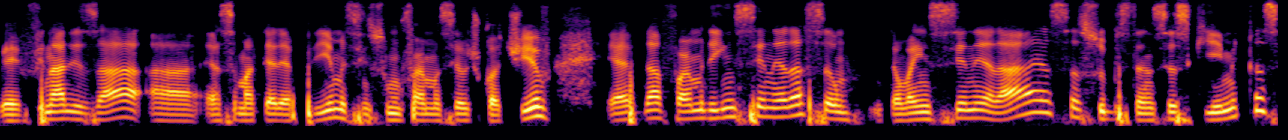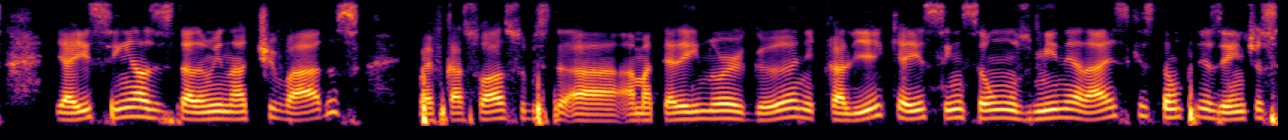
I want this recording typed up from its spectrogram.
é, finalizar a, essa matéria-prima, esse insumo farmacêutico ativo, é da forma de incineração. Então, vai incinerar essas substâncias químicas e aí sim elas estarão inativadas vai ficar só a, a, a, matéria inorgânica ali, que aí sim são os minerais que estão presentes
